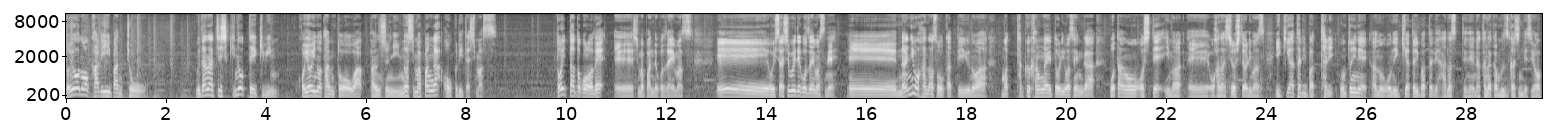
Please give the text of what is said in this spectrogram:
土曜のカリー番長無駄な知識の定期便今宵の担当はパン主任の島パンがお送りいたします。といったところで、えー、島パンでございます。えー、お久しぶりでございますね。えー、何を話そうかっていうのは全く考えておりませんが、ボタンを押して今、えー、お話をしております。行き当たりばったり、本当にね、あの、この行き当たりばったりで話すってね、なかなか難しいんですよ。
